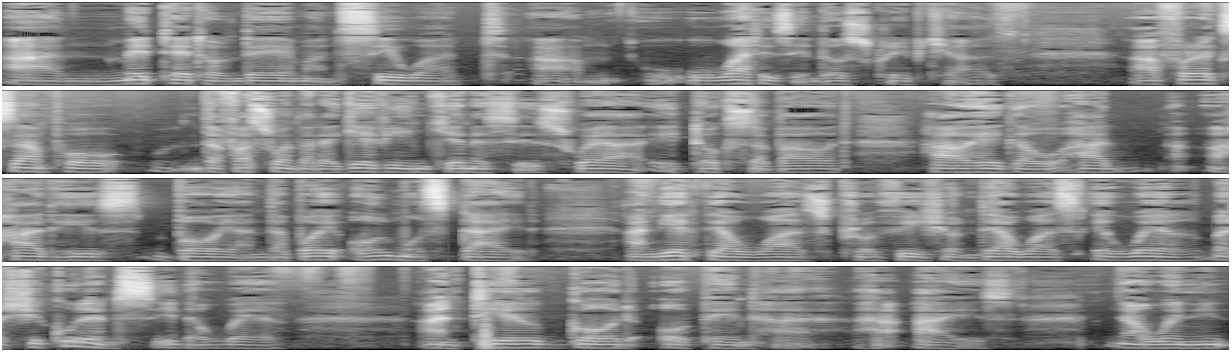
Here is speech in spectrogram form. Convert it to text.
and meditate on them and see what um, what is in those scriptures. Uh, for example, the first one that I gave you in Genesis, where it talks about how Hagar had had his boy, and the boy almost died, and yet there was provision. There was a well, but she couldn't see the well until God opened her, her eyes. Now, when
